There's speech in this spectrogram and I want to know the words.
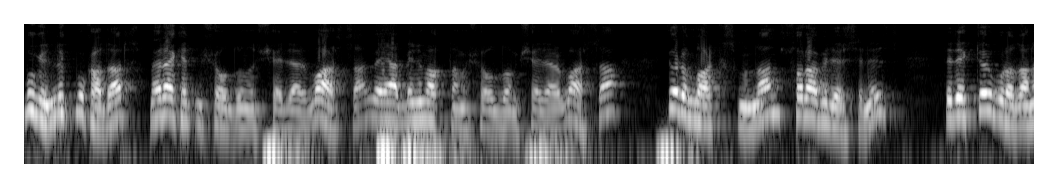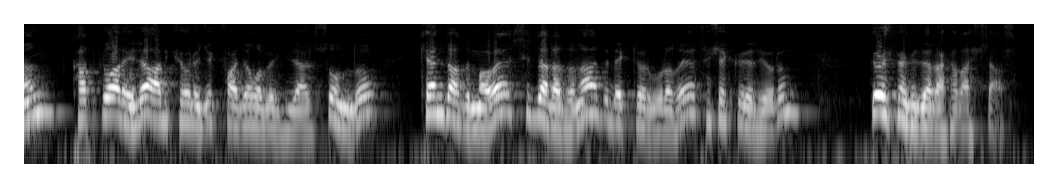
Bugünlük bu kadar. Merak etmiş olduğunuz şeyler varsa veya benim atlamış olduğum şeyler varsa yorumlar kısmından sorabilirsiniz. Dedektör buradanın katkılarıyla arkeolojik faydalı bilgiler sundu. Kendi adıma ve sizler adına Dedektör Burada'ya teşekkür ediyorum. Görüşmek üzere arkadaşlar.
